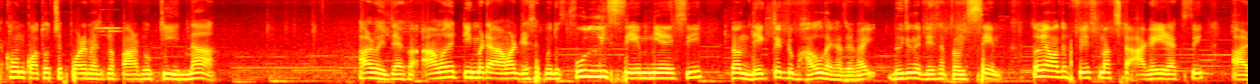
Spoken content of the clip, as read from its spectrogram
এখন কত হচ্ছে পরের ম্যাচগুলো পারব কি না। আর ভাই, দেখো, আমাদের টিমমেট আমার ড্রেস আপ কিন্তু ফুললি সেম নিয়ে এসেছি কারণ দেখতে একটু ভালো দেখা যায় ভাই। দুইজনের ড্রেস আপ তখন সেম তবে আমাদের ফেস মাস্কটা আগেই রাখছি। আর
